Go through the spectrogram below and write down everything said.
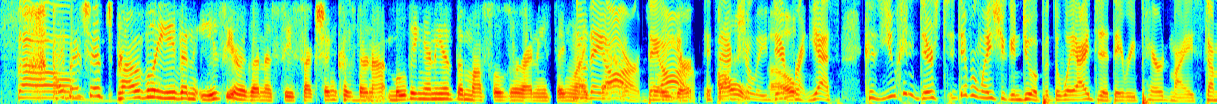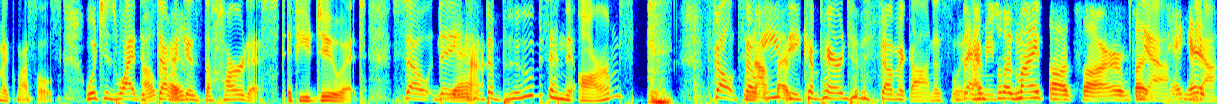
So I bet you it's probably even easier than a C-section because they're not moving any of the muscles or anything Mm-hmm. No, like they that. are. They So are. It's oh, actually oh. different. Yes, because you can. There's different ways you can do it, but the way I did it, they repaired my stomach muscles, which is why the Okay. stomach is the hardest if you do it. So the Yeah. the boobs and the arms felt so Nothing. easy compared to the stomach. Honestly, That's I mean. what my thoughts are. But yeah, yeah.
